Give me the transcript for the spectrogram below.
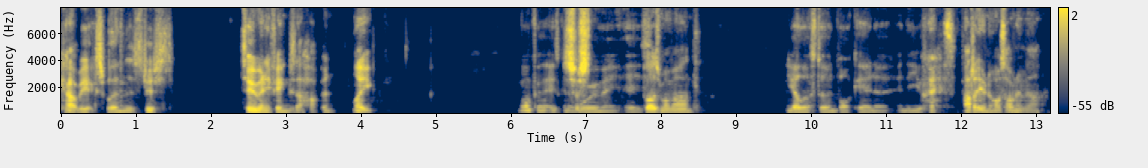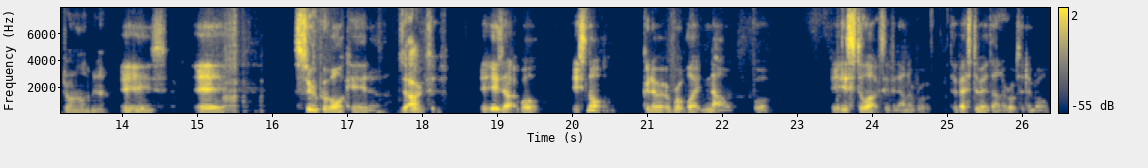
can't be explained. There's just too many things that happen. Like One thing that is going to worry me is blows my mind. Yellowstone volcano in the US. I don't even know what's happening with that. Do you want to let me know? It is a super volcano. Is it active? It is at well, it's not going to erupt like now, but it is still active and erupt. They've estimated that it erupted in about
